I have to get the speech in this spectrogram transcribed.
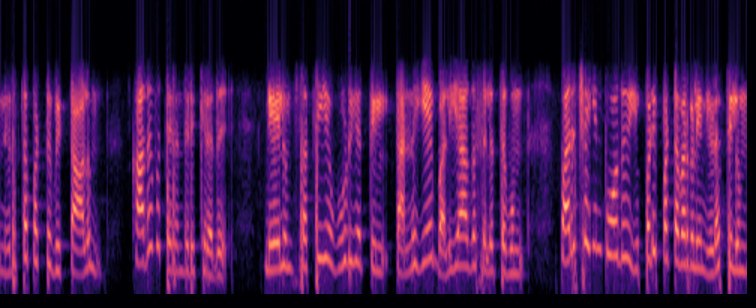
நிறுத்தப்பட்டு விட்டாலும் கதவு திறந்திருக்கிறது. மேலும் சத்திய ஊழியத்தில் தன்னையே பலியாக செலுத்தவும் பரீட்சையின் போது இப்படிப்பட்டவர்களின் இடத்திலும்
